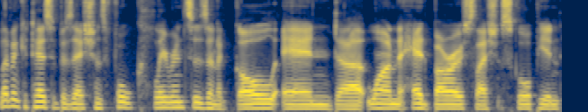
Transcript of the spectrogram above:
11 contested possessions, four clearances, and a goal, and uh, one head burrow slash scorpion.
